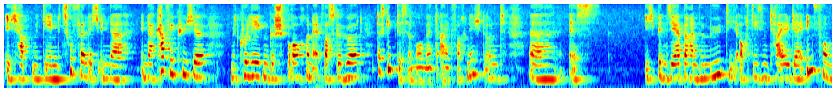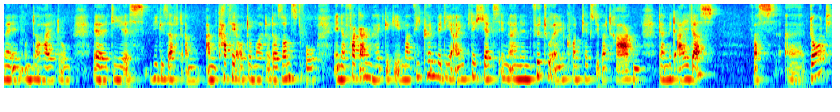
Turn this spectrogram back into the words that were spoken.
Ich habe mit denen zufällig in der, in der Kaffeeküche mit Kollegen gesprochen, etwas gehört. Das gibt es im Moment einfach nicht. Und äh, es ich bin sehr daran bemüht, die, auch diesen Teil der informellen Unterhaltung, äh, die es, wie gesagt, am, am, Kaffeeautomat oder sonst wo in der Vergangenheit gegeben hat, wie können wir die eigentlich jetzt in einen virtuellen Kontext übertragen, damit all das, was äh, dort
